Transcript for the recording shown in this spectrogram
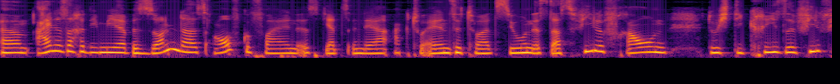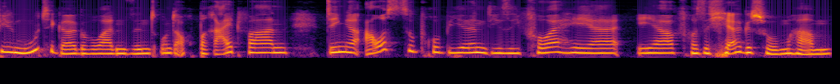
Ähm, eine Sache, die mir besonders aufgefallen ist jetzt in der aktuellen Situation, ist, dass viele Frauen durch die Krise viel, viel mutiger geworden sind und auch bereit waren, Dinge auszuprobieren, die sie vorher eher vor sich hergeschoben haben.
